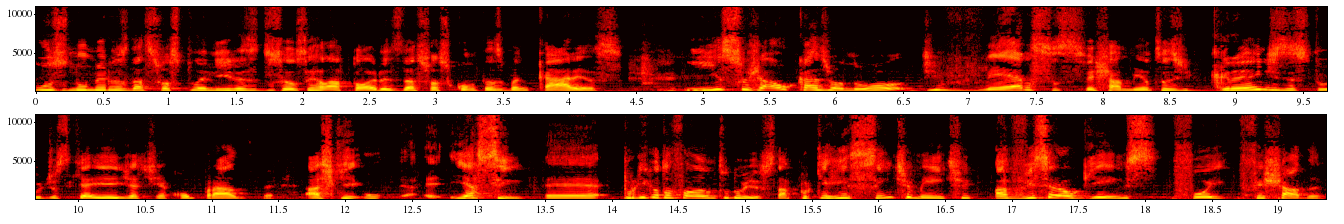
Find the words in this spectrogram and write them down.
os números das suas planilhas, dos seus relatórios, das suas contas bancárias. E isso já ocasionou diversos fechamentos de grandes estúdios que a EA já tinha comprado. né? Acho que. O, e assim, é, por que, que eu tô falando tudo isso, tá? Porque recentemente a Visceral Games foi fechada.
